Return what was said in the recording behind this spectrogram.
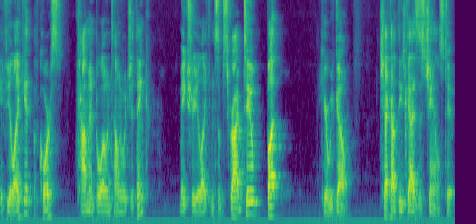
If you like it, of course, comment below and tell me what you think. Make sure you like and subscribe too. But here we go. Check out these guys' channels too.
